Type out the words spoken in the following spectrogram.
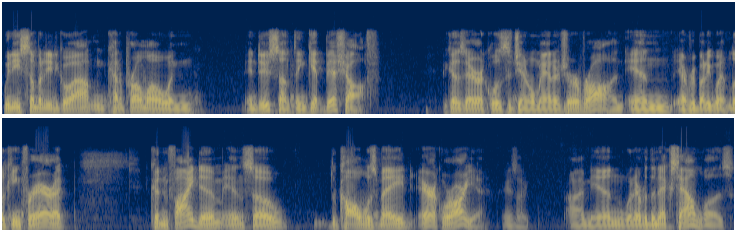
we need somebody to go out and cut a promo and and do something. Get Bischoff because Eric was the general manager of Raw, and and everybody went looking for Eric, couldn't find him, and so the call was made, Eric, where are you? he's like, I'm in whatever the next town was.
